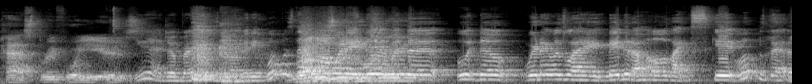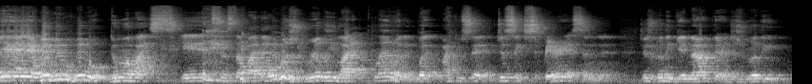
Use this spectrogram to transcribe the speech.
past three, four years. Had your brothers doing video. What was that Brothers one where they did with the with the where they was like they did a whole like skit? What was that? Yeah, yeah, we, we, we were doing like skits and stuff like that. We was really like playing with it, but like you said, just experiencing it, just really getting out there, just really,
